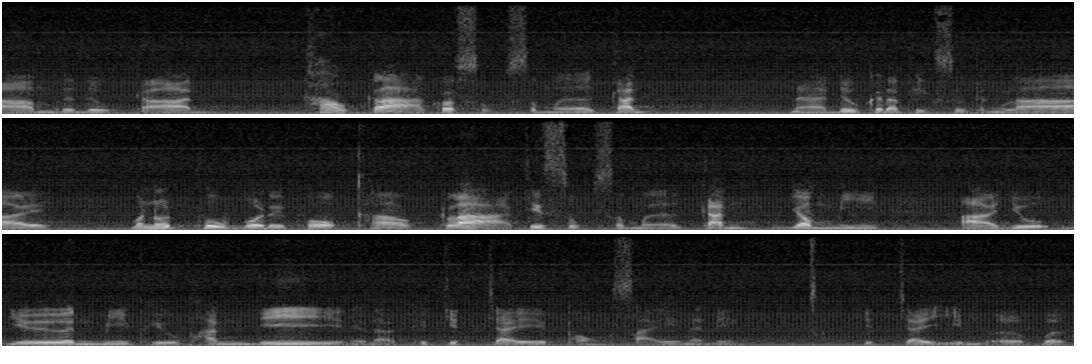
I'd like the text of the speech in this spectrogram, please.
ตามฤดูกาลข้าวกล้าก็สุกเสมอกันนะดูกระภิกษุทั้งหลาย มนุษย์ผู้บริโภคข้าวกล้าที่สุกเสมอกัน ย่อมมีอายุยืน มีผิวพรรณดีเนี่ยนะคือจิตใจผ่องใสนั่นเอง จิตใจอิ่มเอิบเบิก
